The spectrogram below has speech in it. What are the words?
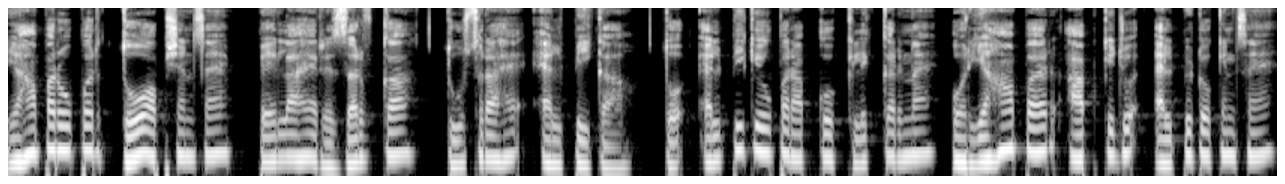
यहाँ पर ऊपर दो ऑप्शन हैं। पहला है रिज़र्व का, दूसरा है एल पी का। तो एल पी के ऊपर आपको क्लिक करना है और यहाँ पर आपके जो एल पी टोकन्स हैं,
